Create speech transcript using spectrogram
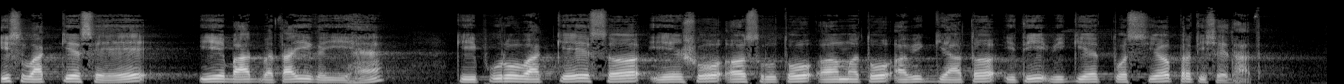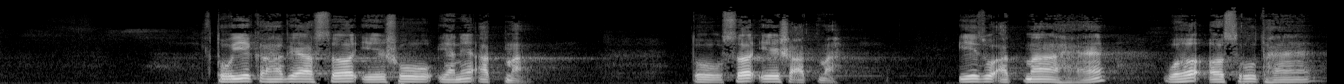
इस वाक्य से ये बात बताई गई है कि पूर्व वाक्य स येषो अश्रुतो अमतो अविज्ञात इति विज्ञत्वस्य प्रतिषेधात। तो ये कहा गया स येषो यानी आत्मा। तो स एष आत्मा। ये जो आत्मा है, वह अश्रुत है।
